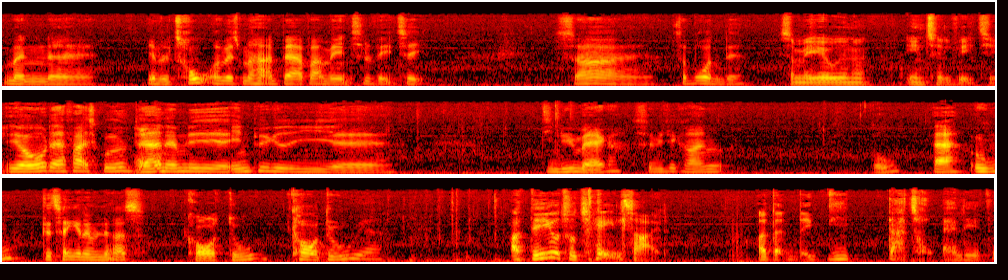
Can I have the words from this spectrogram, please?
Men øh, jeg vil tro, at hvis man har en bærbar med Intel VT, så, øh, så bruger den det. Som ikke er uden Intel VT. Jo, det er faktisk ude. Det Ja, er nemlig indbygget i øh, de nye Mac'er, så vidt jeg kan regne ud. Uh. Ja, uh, det tænker jeg nemlig også. Core Duo. Core Duo, ja. Og det er jo totalt sejt. Og der, de, der tror jeg lidt.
